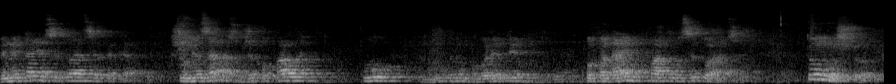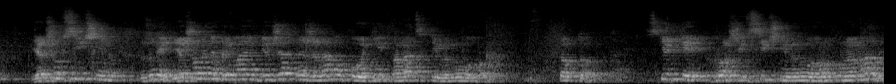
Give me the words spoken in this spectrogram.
виникає ситуація така, що ми зараз вже попали у, ну, будемо говорити, попадаємо в патову ситуацію. Тому що, якщо в січні, розумієте, якщо ми не приймаємо бюджет, ми живемо по одній 12 минулого року. Тобто, скільки грошей в січні минулого року ми мали,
